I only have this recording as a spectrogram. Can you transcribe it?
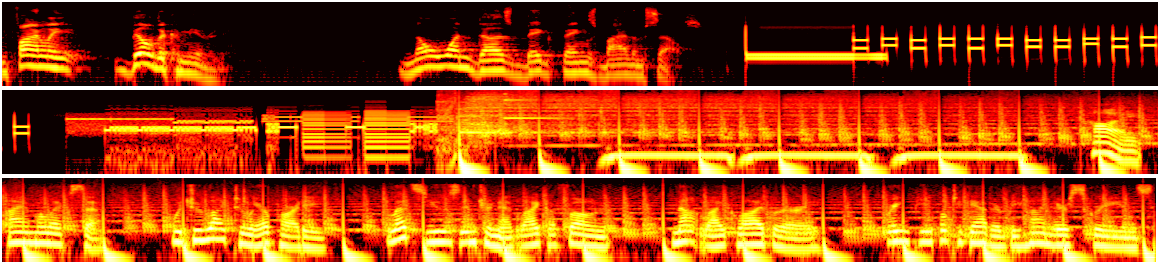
And finally, build a community. No one does big things by themselves. Hi, I'm Alexa. Would you like to air party? Let's use internet like a phone, not like library. Bring people together behind their screens.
